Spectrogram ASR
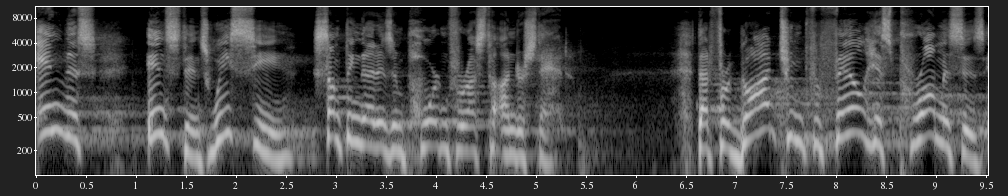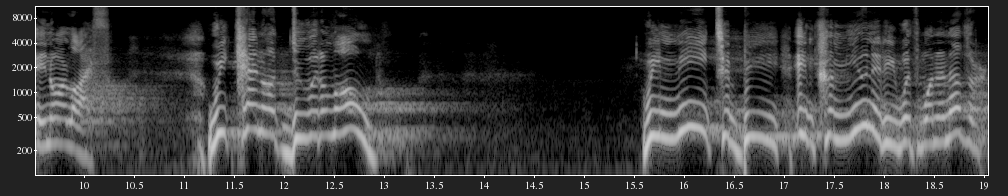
in this instance, we see something that is important for us to understand that for God to fulfill his promises in our life, we cannot do it alone. We need to be in community with one another.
